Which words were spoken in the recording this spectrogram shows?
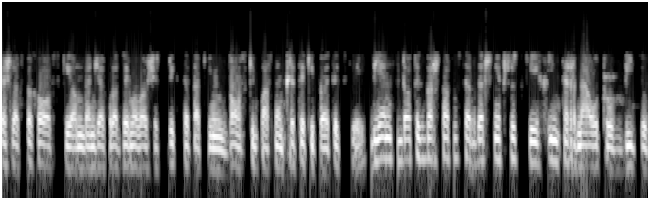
Cieślak-Sokołowski, on będzie akurat zajmował się stricte takim wąskim pasmem poetyckiej. Więc do tych warsztatów serdecznie wszystkich internautów, widzów,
